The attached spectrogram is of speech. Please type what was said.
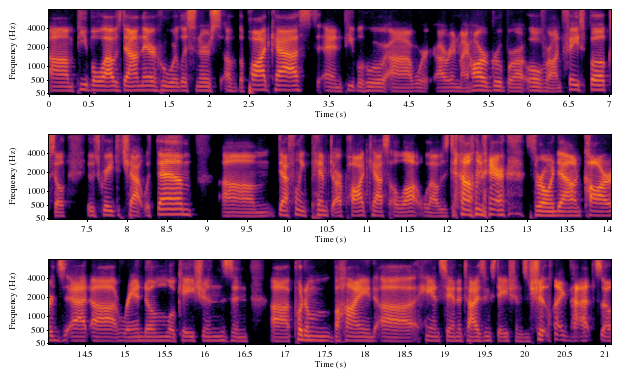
um, people I was down there who were listeners of the podcast and people who uh, were are in my horror group or over on Facebook. So it was great to chat with them um definitely pimped our podcast a lot while i was down there throwing down cards at uh random locations and uh put them behind uh hand sanitizing stations and shit like that. So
